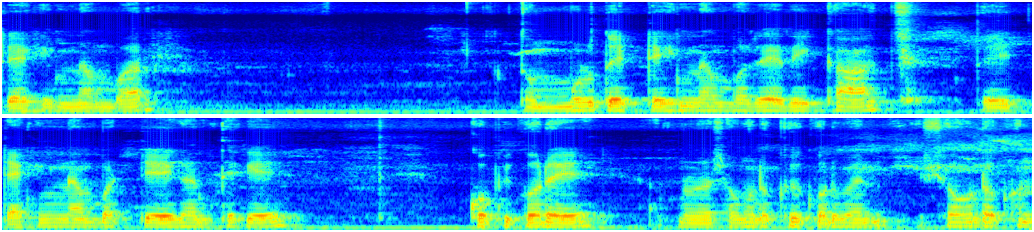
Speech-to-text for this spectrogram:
ট্র্যাকিং নাম্বার তো মূলত এই ট্র্যাকিং নাম্বারেরই কাজ। তো এই ট্র্যাকিং নাম্বারটি এখান থেকে কপি করে আপনারা সংরক্ষণ করবেন। সংরক্ষণ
